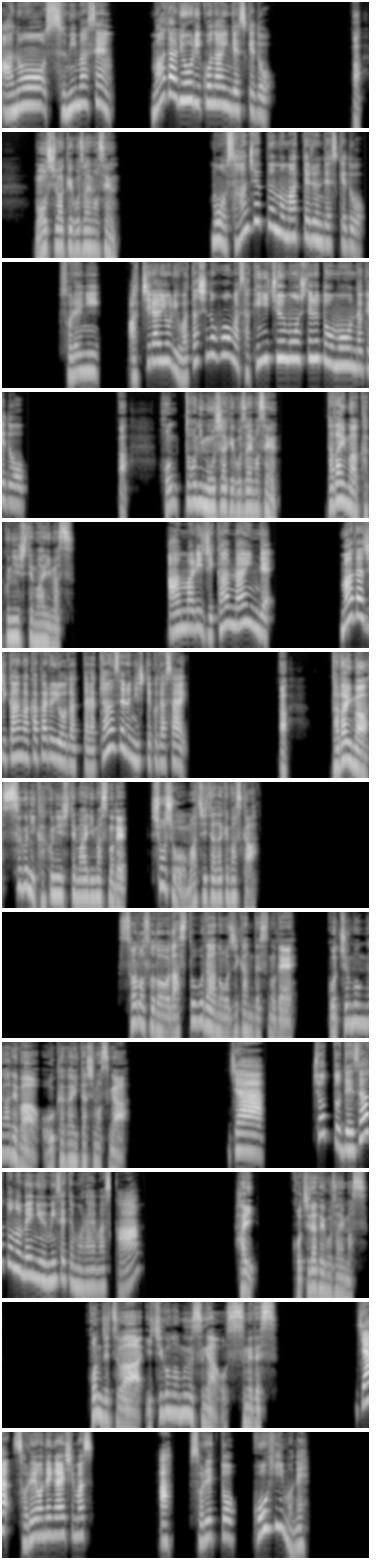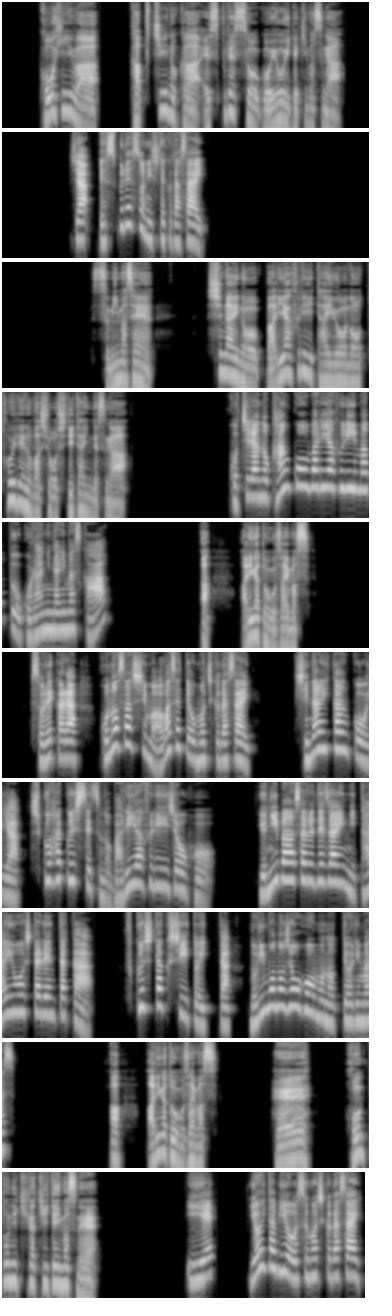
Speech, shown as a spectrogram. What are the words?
あの、すみません。まだ料理来ないんですけど。あ、申し訳ございません。もう30分も待ってるんですけど。それに、あちらより私の方が先に注文してると思うんだけど。あ、本当に申し訳ございません。ただいま確認してまいります。あんまり時間ないんで。まだ時間がかかるようだったらキャンセルにしてください。あ、ただいますぐに確認してまいりますので、少々お待ちいただけますか？そろそろラストオーダーのお時間ですので、ご注文があればお伺いいたしますが。じゃあ、ちょっとデザートのメニュー見せてもらえますか？はい、こちらでございます。本日はいちごのムースがおすすめです。じゃあ、それお願いします。あ、それと、コーヒーもね。コーヒーは、カプチーノかエスプレッソをご用意できますが。じゃあ、エスプレッソにしてください。すみません。市内のバリアフリー対応のトイレの場所を知りたいんですが。こちらの観光バリアフリーマップをご覧になりますか？あ、ありがとうございます。それから、この冊子も合わせてお持ちください。市内観光や宿泊施設のバリアフリー情報、ユニバーサルデザインに対応したレンタカー、福祉タクシーといった乗り物情報も載っております。あ、ありがとうございます。へえ、本当に気が利いていますね。いいえ、良い旅をお過ごしください。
